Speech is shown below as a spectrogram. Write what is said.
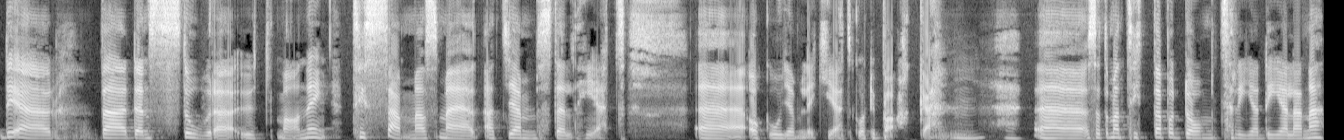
Det är världens stora utmaning tillsammans med att jämställdhet eh, och ojämlikhet går tillbaka. Mm. Eh, så att om man tittar på de tre delarna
